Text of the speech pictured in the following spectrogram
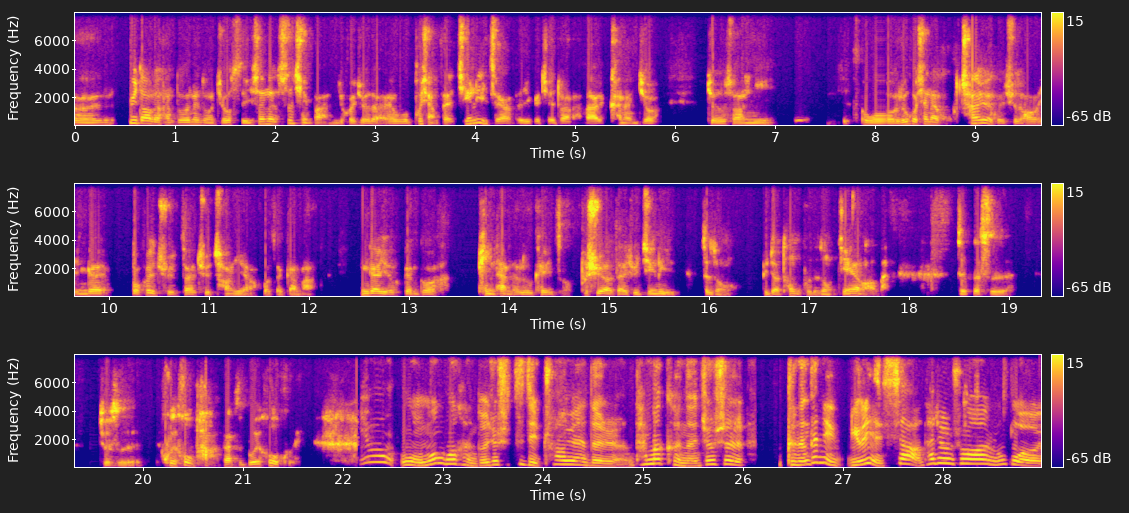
嗯，遇到了很多那种九死一生的事情吧，你会觉得，哎，我不想再经历这样的一个阶段了。那可能就，就是说，你我如果现在穿越回去的话，应该不会去再去创业啊，或者干嘛，应该有更多平坦的路可以走，不需要再去经历这种比较痛苦的这种煎熬吧。这个是，就是会后怕，但是不会后悔。因为我问过很多就是自己创业的人，他们可能就是。可能跟你有点像，他就是说，如果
